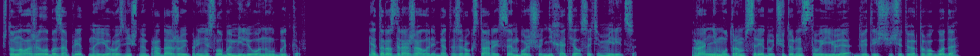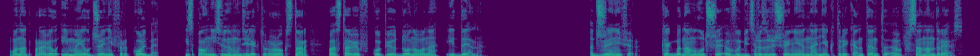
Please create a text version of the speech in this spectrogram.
что наложило бы запрет на ее розничную продажу и принесло бы миллионы убытков. Это раздражало ребят из Rockstar, и Сэм больше не хотел с этим мириться. Ранним утром в среду 14 июля 2004 года он отправил имейл Дженнифер Кольбе, исполнительному директору Rockstar, поставив в копию Донована и Дэна. «Дженнифер, как бы нам лучше выбить разрешение на некоторый контент в Сан-Андреас?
